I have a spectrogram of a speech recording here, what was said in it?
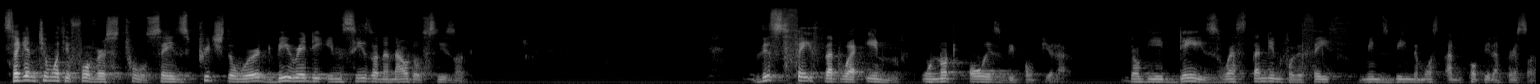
Second Timothy 4, verse 2 says, Preach the word, be ready in season and out of season. This faith that we're in will not always be popular. There'll be days where standing for the faith means being the most unpopular person.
